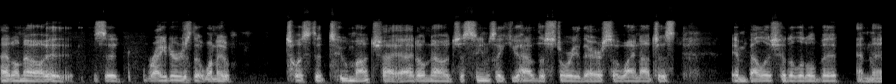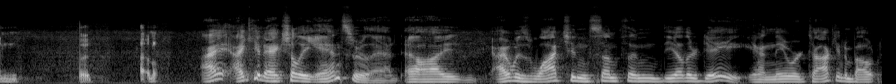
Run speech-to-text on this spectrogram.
I don't know. Is it writers that want to twist it too much? I, I don't know. It just seems like you have the story there, so why not just embellish it a little bit and then but I, I I can actually answer that. Uh, I I was watching something the other day, and they were talking about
